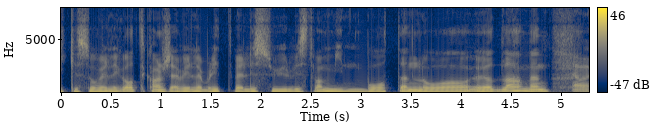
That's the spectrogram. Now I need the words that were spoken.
ikke så veldig godt. Kanskje jeg ville blitt veldig sur hvis det var min båt den lå og ødela, men Ja.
